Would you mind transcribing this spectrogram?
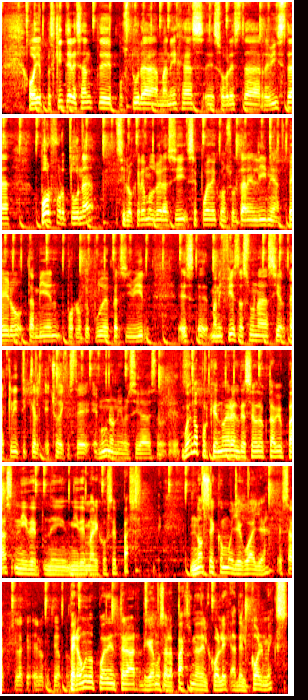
Oye, pues qué interesante postura manejas eh, sobre esta revista. Por fortuna, si lo queremos ver así, se puede consultar en línea, pero también, por lo que pude percibir, es, eh, manifiestas una cierta crítica el hecho de que esté en una universidad estadounidense. Bueno, porque no era el deseo de Octavio Paz ni de, ni, ni de María José Paz. No sé cómo llegó allá. Exacto, lo que, lo que te iba a Pero uno puede entrar, digamos, a la página del, colegio, del Colmex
